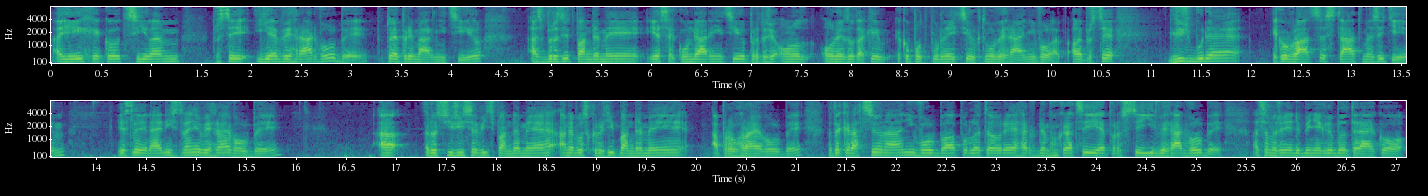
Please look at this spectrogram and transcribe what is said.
a jejich jako cílem prostě je vyhrát volby, to je primární cíl a zbrzdit pandemii je sekundární cíl, protože on, on je to taky jako podpůrný cíl k tomu vyhrání voleb. Ale prostě, když bude jako vládce stát mezi tím, jestli na jedné straně vyhraje volby a rozšíří se víc pandemie, anebo skrotí pandemii a prohraje volby, no tak racionální volba podle teorie her v demokracii je prostě jít vyhrát volby. A samozřejmě, kdyby někdo byl teda jako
